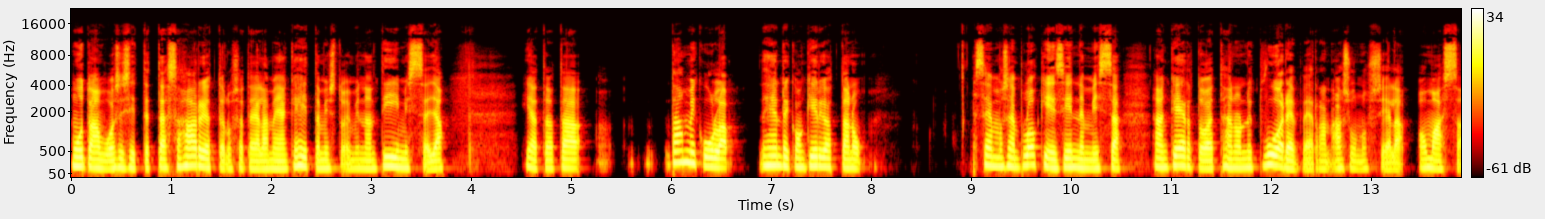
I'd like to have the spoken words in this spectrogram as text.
muutama vuosi sitten tässä harjoittelussa täällä meidän kehittämistoiminnan tiimissä ja, ja tota, tammikuulla Henrik on kirjoittanut semmoisen blogin sinne, missä hän kertoo, että hän on nyt vuoden verran asunut siellä omassa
